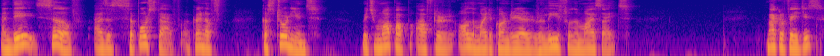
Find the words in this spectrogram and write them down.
and they serve as a support staff, a kind of custodians which mop up after all the mitochondria are released from the myocytes. Macrophages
